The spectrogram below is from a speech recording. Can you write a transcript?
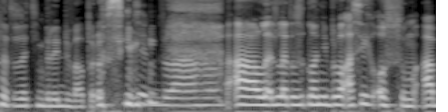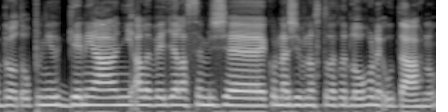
to zatím byly dva, prosím. A letos loni bylo asi jich 8 a bylo to úplně geniální, ale věděla jsem, že jako na živnost to takhle dlouho neutáhnu,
